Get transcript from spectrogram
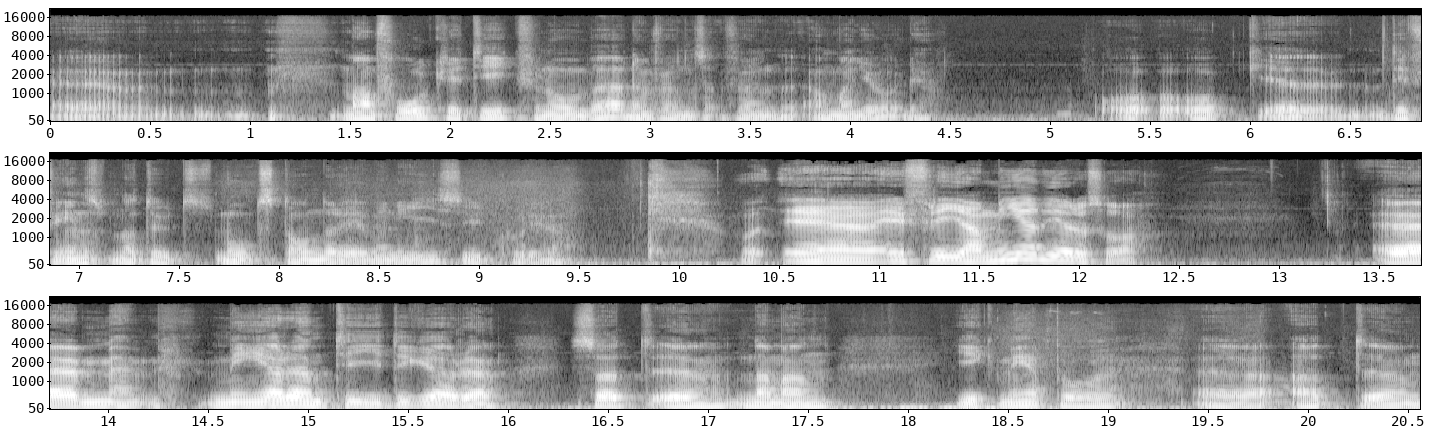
eh, man får kritik från omvärlden för en, för en, om man gör det. Och, och, eh, det finns naturligtvis motståndare även i Sydkorea. Och, eh, är det fria medier och så? Eh, mer än tidigare. Så att eh, när man gick med på eh, att eh,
